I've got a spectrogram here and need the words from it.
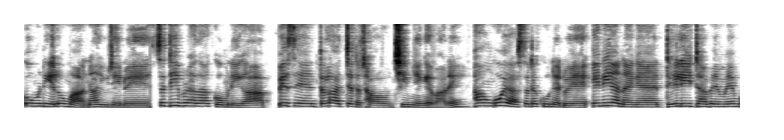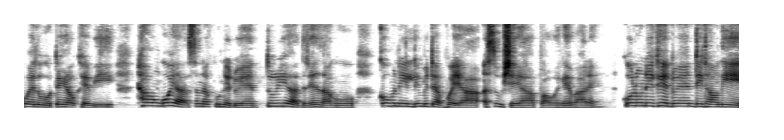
ကုမ္ပဏီအလုပ်မှအနားယူချိန်တွင် City Brother ကုမ္ပဏီကပေစင်တစ်လကျပ်တစ်ထောင်ချီးမြှင့်ခဲ့ပါတယ်။1912ခုနှစ်တွင်အိန္ဒိယနိုင်ငံ Delhi Darbin ဝင်းပွဲသို့တက်ရောက်ခဲ့ပြီး1912ခုနှစ်တွင်တူရိယသတင်းစာကိုကုမ္ပဏီ Limited ဖွဲ့ရာအစုရှယ်ယာပါဝင်ခဲ့ပါတယ်။ ကိုလိုနီခေတ်တွင်တည်ထောင်သည့်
